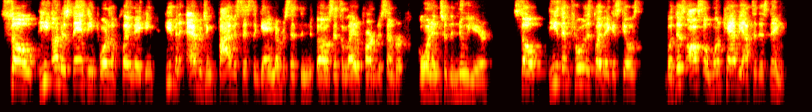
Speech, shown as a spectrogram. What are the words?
So he understands the importance of playmaking. He's been averaging five assists a game ever since the uh, since the later part of December, going into the new year. So he's improved his playmaking skills. But there's also one caveat to this thing.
